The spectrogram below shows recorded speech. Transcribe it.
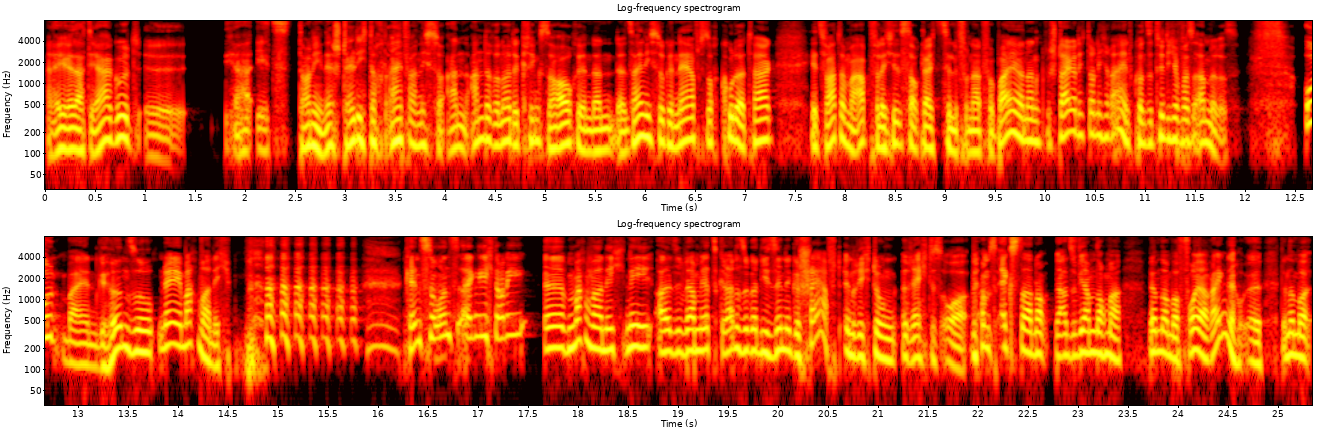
Dann habe ich gedacht, ja, gut, äh, ja, jetzt, Donny, ne, stell dich doch einfach nicht so an. Andere Leute kriegen es doch auch hin. Dann, dann sei nicht so genervt, ist doch ein cooler Tag. Jetzt warte mal ab, vielleicht ist auch gleich das Telefonat vorbei und dann steiger dich doch nicht rein. Konzentrier dich auf was anderes. Und mein Gehirn so, nee, machen wir nicht. Kennst du uns eigentlich, Donny? Äh, machen wir nicht. Nee, also wir haben jetzt gerade sogar die Sinne geschärft in Richtung rechtes Ohr. Wir haben es extra noch, also wir haben noch mal, wir haben noch mal Feuer reinge, äh, wir haben noch mal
